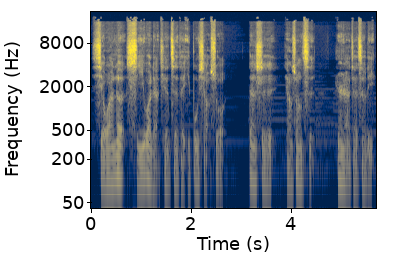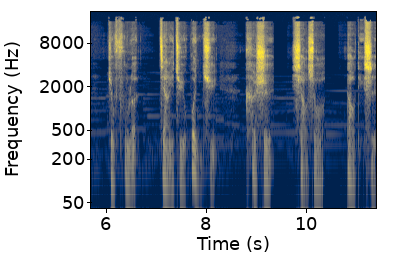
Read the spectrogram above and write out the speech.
写完了十一万两千字的一部小说。但是杨双子仍然在这里就附了这样一句问句：可是小说到底是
